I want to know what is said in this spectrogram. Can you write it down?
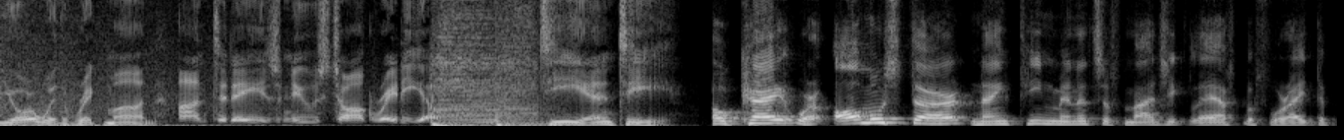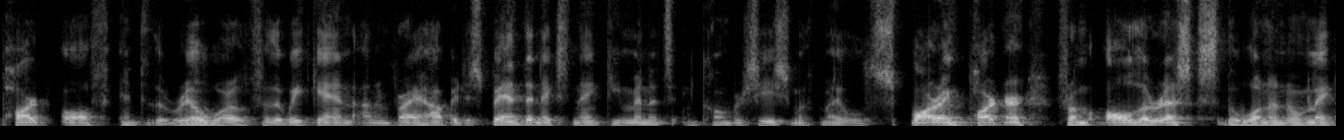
You're with Rick Munn on today's News Talk Radio, TNT. Okay, we're almost there. 19 minutes of magic left before I depart off into the real world for the weekend. And I'm very happy to spend the next 19 minutes in conversation with my old sparring partner from All the Risks, the one and only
